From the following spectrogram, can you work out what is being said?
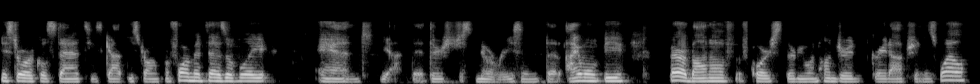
historical stats. He's got the strong performance as of late. And yeah, there's just no reason that I won't be. Barabanov, of course, 3100, great option as well.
